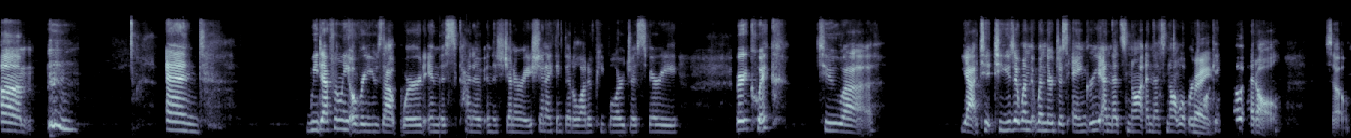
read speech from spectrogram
event um and we definitely overuse that word in this kind of in this generation i think that a lot of people are just very very quick to uh yeah to, to use it when when they're just angry and that's not and that's not what we're Right. talking about at all so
